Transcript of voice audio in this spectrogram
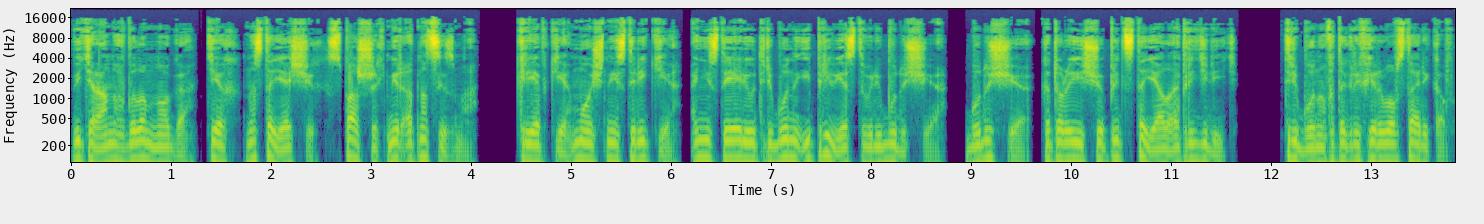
Ветеранов было много, тех настоящих, спасших мир от нацизма. Крепкие, мощные старики, они стояли у трибуны и приветствовали будущее. Будущее, которое еще предстояло определить. Трибуна фотографировал стариков.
